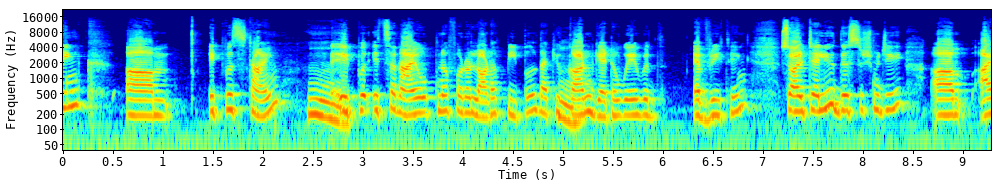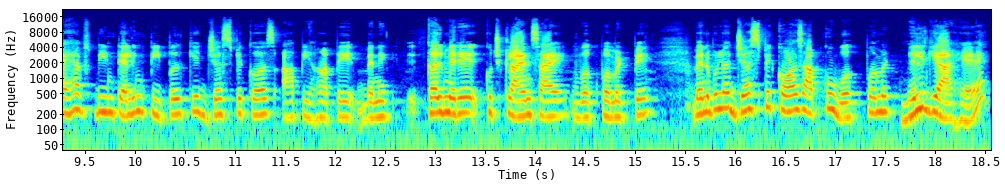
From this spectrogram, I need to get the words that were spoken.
think um, it was time Hmm. it, it's an eye opener for a lot of people that you hmm. can't get away with everything so i'll tell you this sushma ji um, i have been telling people कि just because आप यहाँ पे मैंने कल मेरे कुछ clients आए work permit पे मैंने बोला just because आपको work permit मिल गया है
